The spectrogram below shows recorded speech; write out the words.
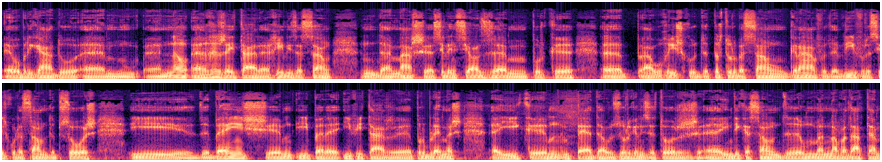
é obrigado a, a não a rejeitar a realização da marcha silenciosa porque há o risco de perturbação grave da livre circulação de pessoas e de bens e para evitar problemas aí que pede aos organizadores a indicação de uma nova data.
